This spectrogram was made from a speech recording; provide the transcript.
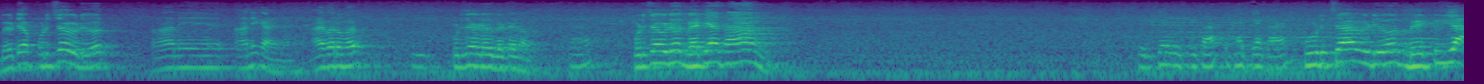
भेटूया पुढच्या व्हिडिओत आणि आणि काय नाही. आहे बरोबर? पुढच्या व्हिडिओत भेटेल पुढच्या व्हिडिओत भेटूया सांग. पुढच्या वर्षी का? ह्याच्या काय पुढच्या व्हिडिओत भेटूया.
